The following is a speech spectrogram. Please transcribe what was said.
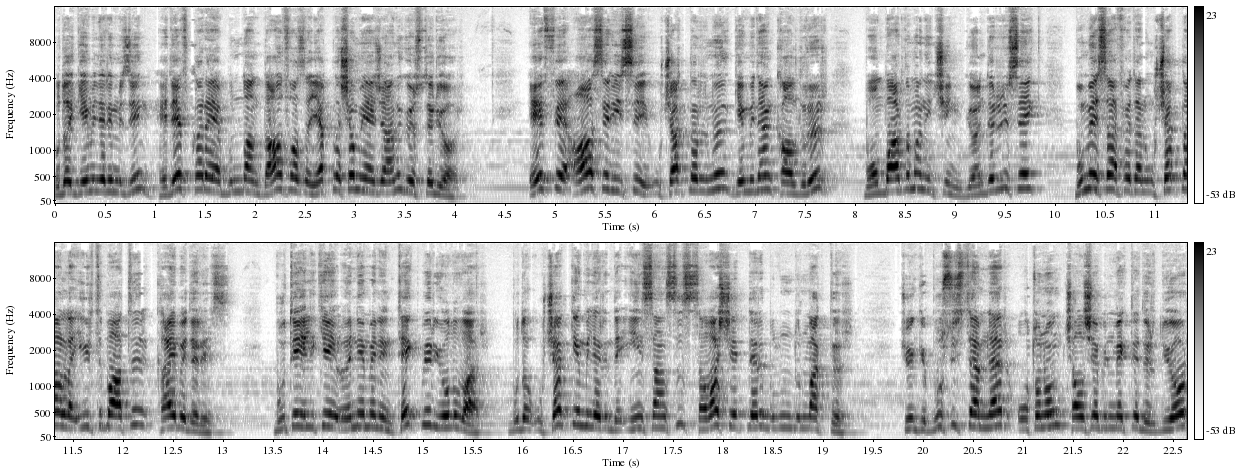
Bu da gemilerimizin hedef karaya bundan daha fazla yaklaşamayacağını gösteriyor. F ve A serisi uçaklarını gemiden kaldırır, bombardıman için gönderirsek bu mesafeden uçaklarla irtibatı kaybederiz. Bu tehlikeyi önlemenin tek bir yolu var. Bu da uçak gemilerinde insansız savaş jetleri bulundurmaktır. Çünkü bu sistemler otonom çalışabilmektedir diyor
